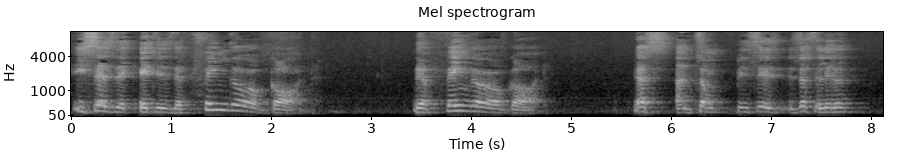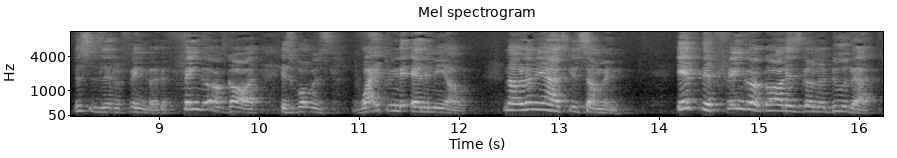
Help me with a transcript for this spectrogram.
He says that it is the finger of God. The finger of God. That's, and some people say it's just a little, this is a little finger. The finger of God is what was wiping the enemy out. Now, let me ask you something. If the finger of God is going to do that,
